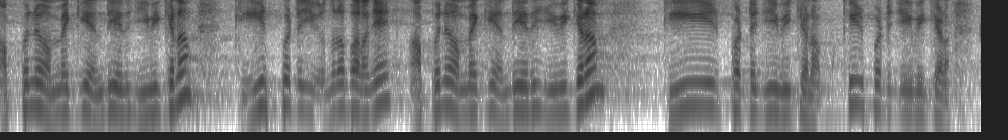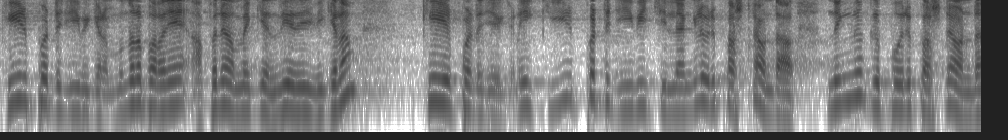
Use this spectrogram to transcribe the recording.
അപ്പനും അമ്മയ്ക്കും എന്ത് ചെയ്ത് ജീവിക്കണം? കീഴ്പ്പെട്ട് ഒന്നുകൂടെ പറഞ്ഞേ അപ്പനും അമ്മയ്ക്കും എന്ത് ചെയ്ത് ജീവിക്കണം? കീഴ്പ്പെട്ട് ജീവിക്കണം. കീഴ്പ്പെട്ട് ജീവിക്കണം. കീഴ്പ്പെട്ട് ജീവിക്കണം. ഒന്നുകൂടെ പറഞ്ഞേ അപ്പനും അമ്മയ്ക്കും എന്ത് ചെയ്ത് ജീവിക്കണം? കീഴ്പ്പെട്ട് ജീവിക്കണം. ഈ കീഴ്പ്പെട്ട് ജീവിച്ചില്ലെങ്കിൽ ഒരു പ്രശ്നം ഉണ്ടാകും നിങ്ങൾക്കിപ്പോൾ ഒരു പ്രശ്നമുണ്ട്.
